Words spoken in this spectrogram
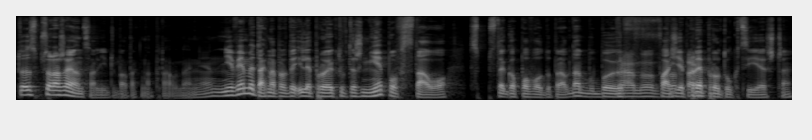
to jest przerażająca liczba tak naprawdę. Nie? nie wiemy tak naprawdę, ile projektów też nie powstało z, z tego powodu, prawda? Bo były no w to fazie tak. preprodukcji jeszcze.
